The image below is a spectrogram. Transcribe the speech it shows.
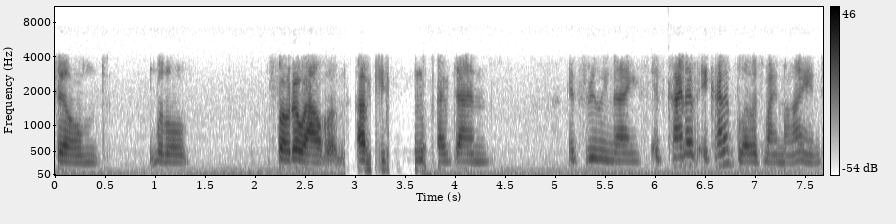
filmed little photo albums of these things I've done it's really nice. It's kind of it kind of blows my mind,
